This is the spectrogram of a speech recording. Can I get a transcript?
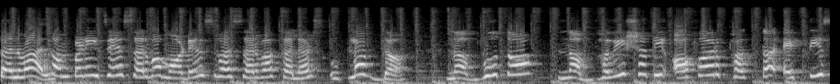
तनवाल. कंपनीचे सर्व मॉडेल्स व सर्व कलर्स उपलब्ध. न भूतो न भविष्यती ऑफर फक्त एकतीस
